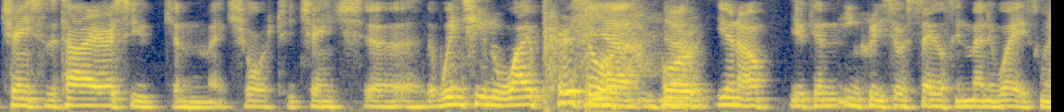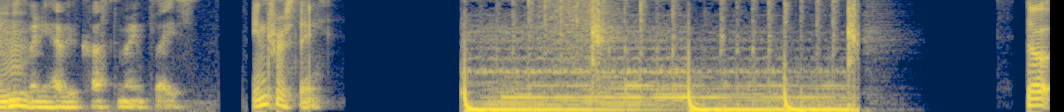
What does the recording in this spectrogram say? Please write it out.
change the tires you can make sure to change uh, the windshield wipers or Yeah, or you know you can increase your sales in many ways when Mhm. when you have your customer in place Interesting. So,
